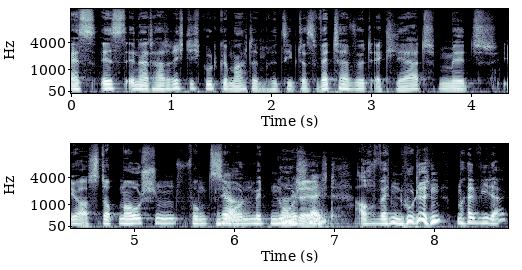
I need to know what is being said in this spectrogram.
Es ist in der Tat richtig gut gemacht. Im Prinzip, das Wetter wird erklärt mit ja, Stop-Motion-Funktion, Ja, mit Nudeln. Auch wenn Nudeln mal wieder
